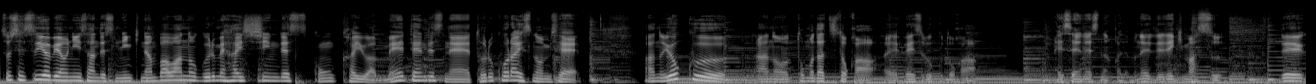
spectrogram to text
そして水曜日お兄さんです。人気ナンバーワンのグルメ配信です。今回は名店ですね。トルコライスのお店。あのよくあの友達とか、えー Facebook とか SNS なんかでもね出てきます。で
